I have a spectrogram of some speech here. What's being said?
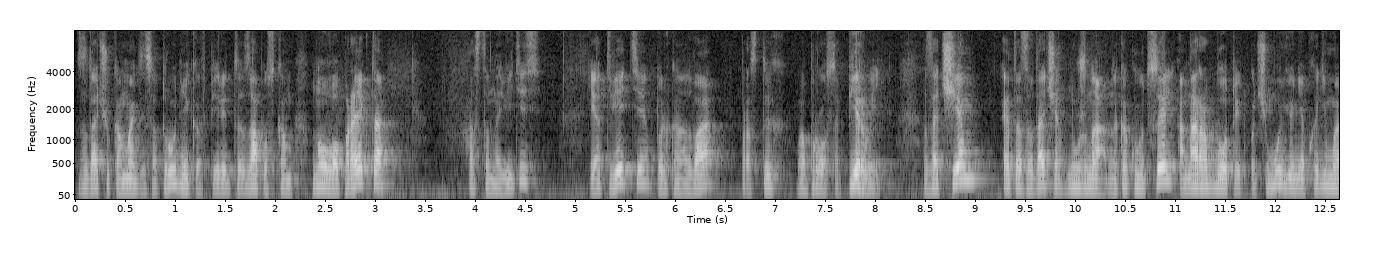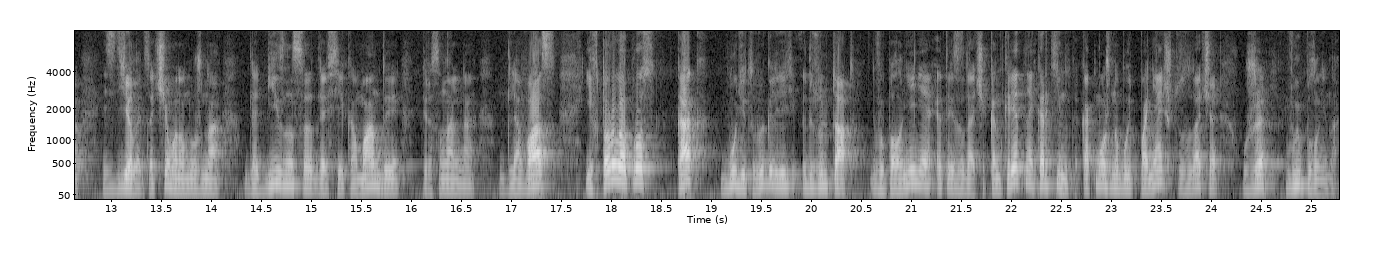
задачу команде сотрудников, перед запуском нового проекта, остановитесь и ответьте только на два простых вопроса. Первый. Зачем эта задача нужна, на какую цель она работает, почему ее необходимо сделать, зачем она нужна для бизнеса, для всей команды, персонально для вас. И второй вопрос, как будет выглядеть результат выполнения этой задачи. Конкретная картинка, как можно будет понять, что задача уже выполнена.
